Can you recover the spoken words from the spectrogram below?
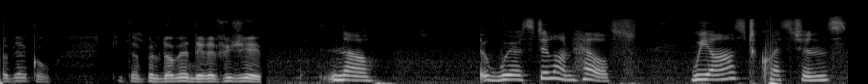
Quitte un peu le domaine des réfugiés. Now, we're still on health. We asked questions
